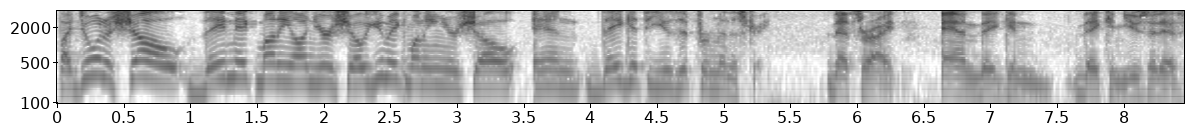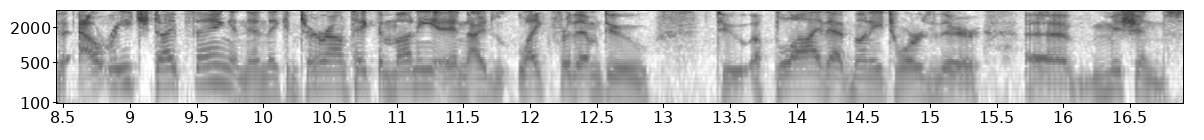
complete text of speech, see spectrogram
By doing a show, they make money on your show, you make money on your show, and they get to use it for ministry. That's right, and they can they can use it as an outreach type thing, and then they can turn around, and take the money, and I'd like for them to to apply that money towards their uh, missions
